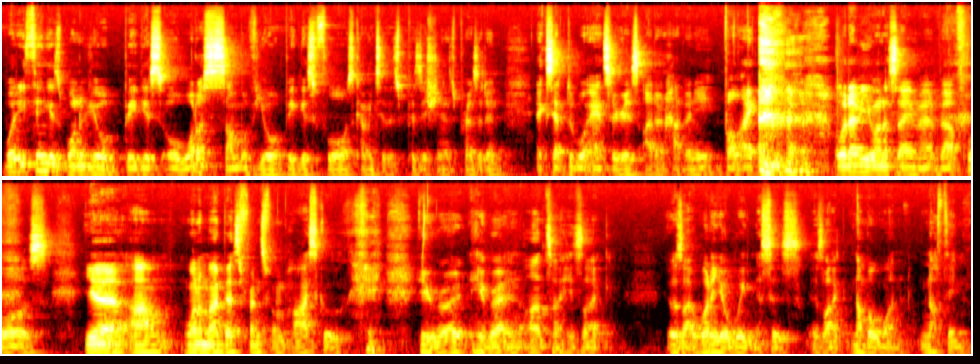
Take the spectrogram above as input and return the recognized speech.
What do you think is one of your biggest, or what are some of your biggest flaws coming to this position as president? Acceptable answer is I don't have any, but like whatever you want to say, man, about flaws. Yeah, um, one of my best friends from high school, he wrote he wrote an answer. He's like, it was like, what are your weaknesses? It's like number one, nothing,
